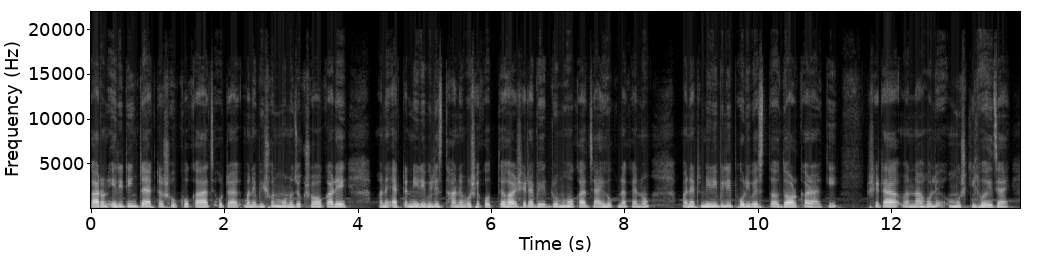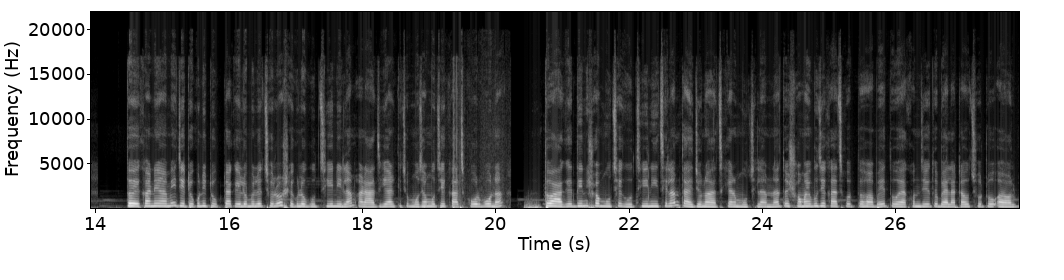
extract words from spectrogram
কারণ এডিটিংটা একটা সূক্ষ্ম কাজ, ওটা মানে ভীষণ মনোযোগ সহকারে মানে একটা নিরিবিলি স্থানে বসে করতে হয়, সেটা বেডরুম হোক আর যাই হোক না কেন মানে একটা নিরিবিলি পরিবেশ দরকার আর কি, সেটা না হলে মুশকিল হয়ে যায়। তো এখানে আমি যেটুকুনি টুকটাক এলোমেলো ছিল, সেগুলো গুছিয়ে নিলাম, আর আজকে আর কিছু মোছামুছির কাজ করব না। তো আগের দিন সব মুছে গুছিয়ে নিয়েছিলাম, তাই জন্য আজকে আর মুছলাম না। তো সময় বুঝে কাজ করতে হবে, তো এখন যেহেতু বেলাটাও ছোট অল্প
